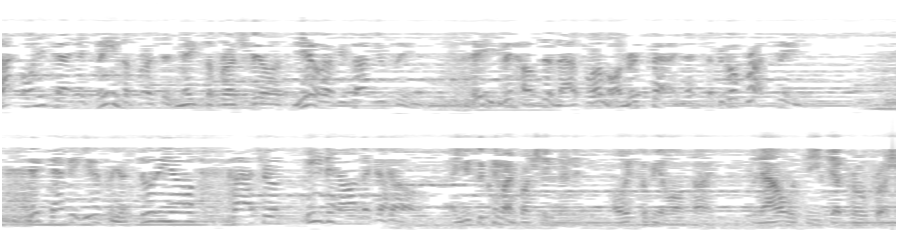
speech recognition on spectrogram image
Not only can it clean the brush, it makes the brush feel new every time you clean it. It even helps it last for a longer span than typical brush cleaning. It can be used for your studio, classroom, even on the go. I used to clean my brushes and it always took me a long time. But now with the Jet Pro Brush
